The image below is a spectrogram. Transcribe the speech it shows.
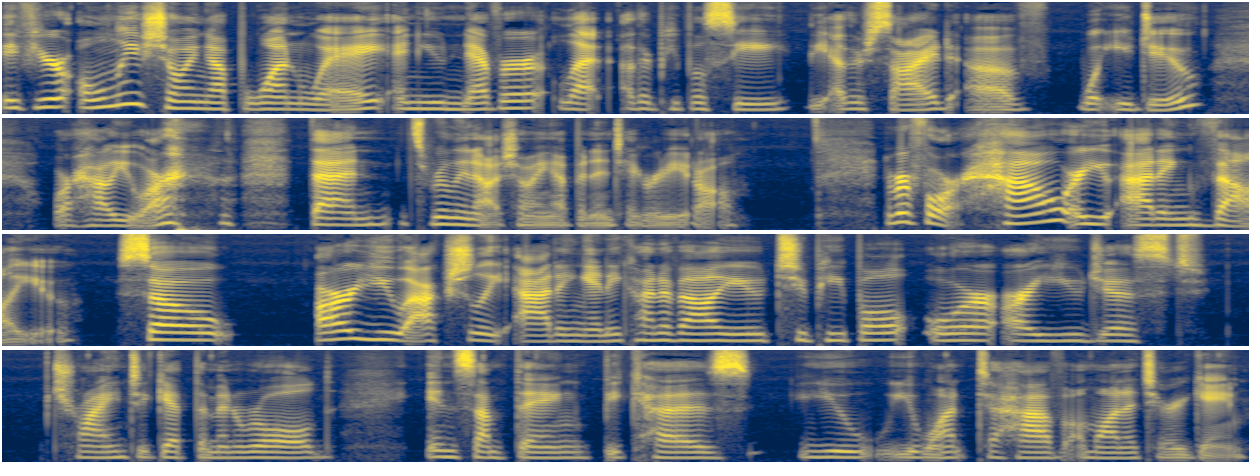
if you're only showing up one way and you never let other people see the other side of what you do or how you are, then it's really not showing up in integrity at all. Number four, how are you adding value? So, are you actually adding any kind of value to people or are you just trying to get them enrolled in something because you you want to have a monetary gain?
